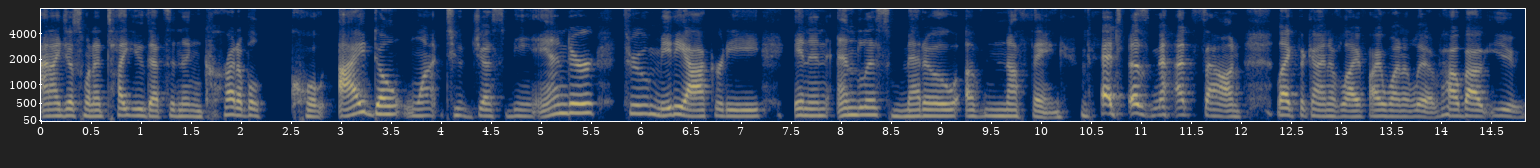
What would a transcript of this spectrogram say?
And I just want to tell you that's an incredible quote, I don't want to just meander through mediocrity in an endless meadow of nothing. That does not sound like the kind of life I want to live. How about you?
